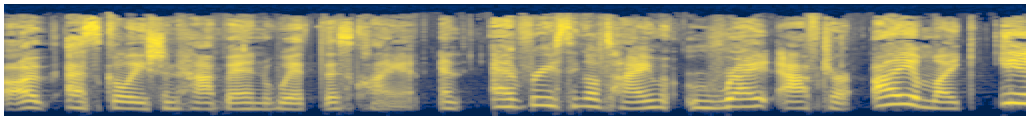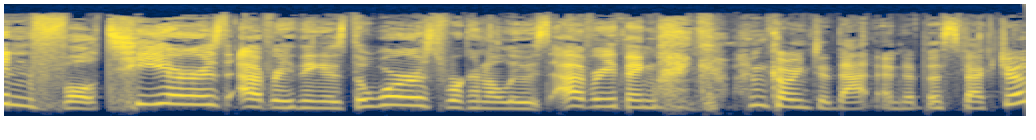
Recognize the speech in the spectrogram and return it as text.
escalation happened with this client. And every single time, right after, I am like in full tears. Everything is the worst. We're going to lose everything. Like, I'm going to that end of the spectrum.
